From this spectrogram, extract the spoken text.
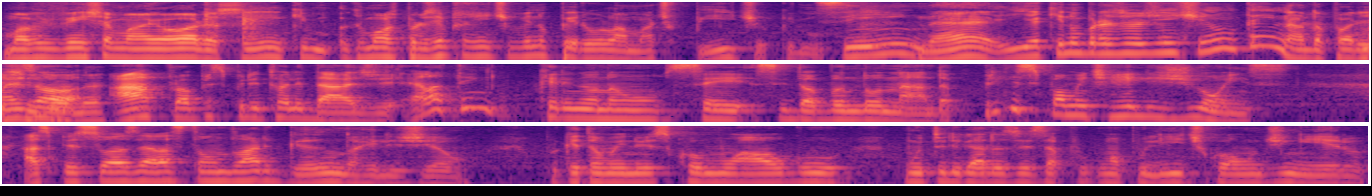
uma vivência maior, assim, que, que mostra, por exemplo, a gente vê no Peru lá, Machu Picchu, que, Sim. né? E aqui no Brasil a gente não tem nada Mas parecido, ó, né? a própria espiritualidade, ela tem, querendo ou não, ser, sido abandonada, principalmente religiões. As pessoas elas estão largando a religião, porque estão vendo isso como algo muito ligado às vezes a uma política ou a um dinheiro.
